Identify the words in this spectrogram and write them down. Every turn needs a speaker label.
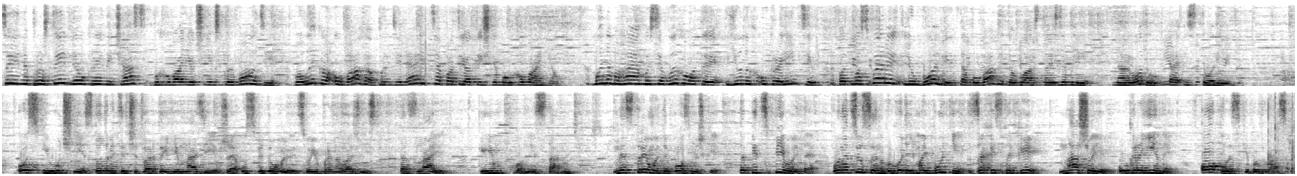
Speaker 1: Цей непростий для України час виховання учнівської молоді велика увага приділяється патріотичному вихованню. Ми намагаємося виховати юних українців в атмосфері любові та поваги до власної землі, народу та історії.
Speaker 2: Ось і учні 134-ї гімназії вже усвідомлюють свою приналежність та знають, ким вони стануть. Не стримуйте посмішки та підспівуйте, бо на цю сцену виходять майбутні захисники нашої України. Оплески, будь ласка.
